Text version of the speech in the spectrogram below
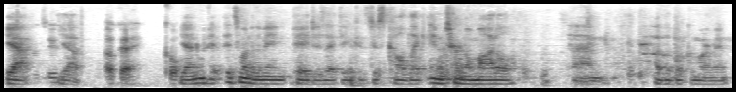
yeah, yeah. Okay. Cool. Yeah, it's one of the main pages. I think it's just called like internal model um, of the Book of Mormon.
